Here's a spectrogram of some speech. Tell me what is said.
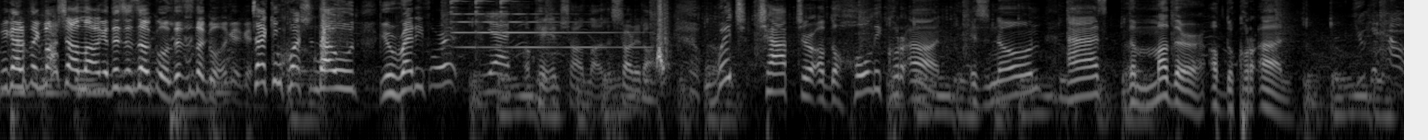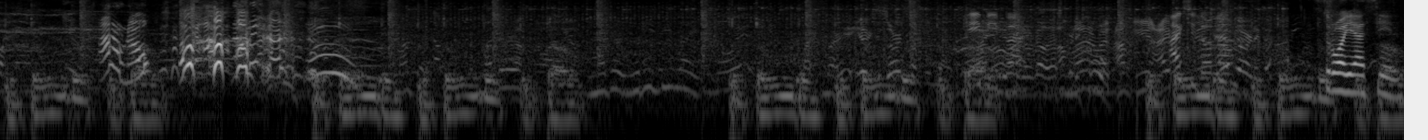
We gotta flick. MashaAllah. Okay, this is so cool. This is so cool. Okay, okay. Second question, Dawood. You ready for it? Yes. Okay, inshallah. Let's start it off. Which chapter of the Holy Quran is known as the mother of the Quran? You can help. I don't maybe, but I actually don't know. Surah Yasin.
